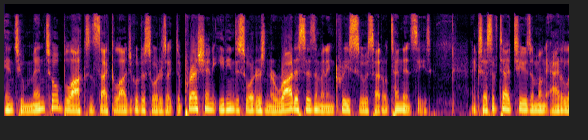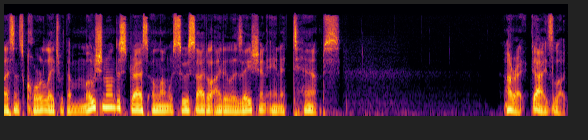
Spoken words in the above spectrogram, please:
into mental blocks and psychological disorders like depression, eating disorders, neuroticism, and increased suicidal tendencies. Excessive tattoos among adolescents correlates with emotional distress along with suicidal idealization and attempts. All right, guys, look.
